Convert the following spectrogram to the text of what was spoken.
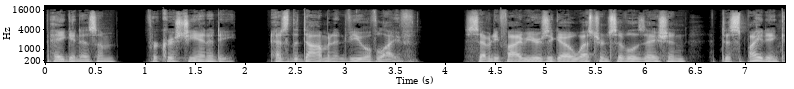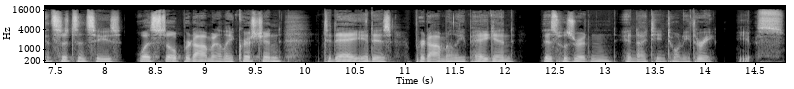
paganism for Christianity as the dominant view of life. 75 years ago, Western civilization, despite inconsistencies, was still predominantly Christian. Today, it is predominantly pagan. This was written in 1923. Yes.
